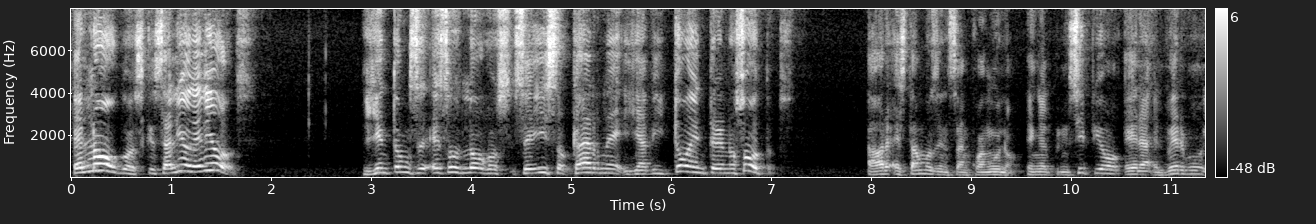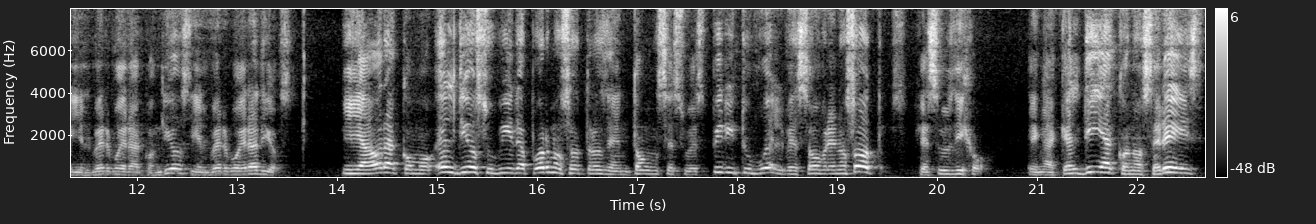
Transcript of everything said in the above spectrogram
el logos que salió de Dios. Y entonces esos logos se hizo carne y habitó entre nosotros. Ahora estamos en San Juan 1. En el principio era el verbo y el verbo era con Dios y el verbo era Dios. Y ahora como Él dio su vida por nosotros, entonces su espíritu vuelve sobre nosotros. Jesús dijo, en aquel día conoceréis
